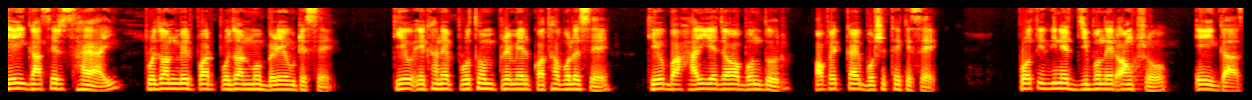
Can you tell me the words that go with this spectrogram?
এই গাছের ছায়ায় প্রজন্মের পর প্রজন্ম বেড়ে উঠেছে। কেউ এখানে প্রথম প্রেমের কথা বলেছে কেউ বা হারিয়ে যাওয়া বন্ধুর অপেক্ষায় বসে থেকেছে। প্রতিদিনের জীবনের অংশ এই গাছ।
